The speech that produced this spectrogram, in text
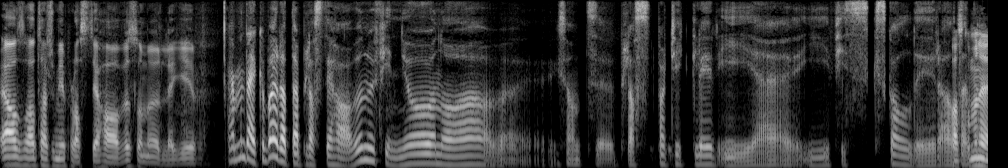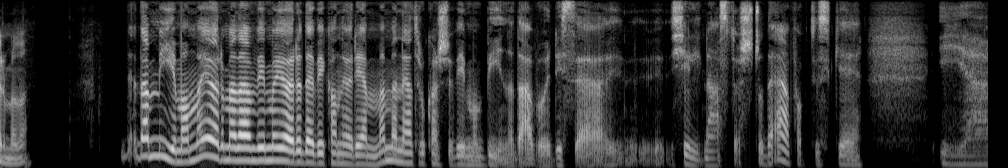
ja, altså at det er så mye plast i havet som ødelegger Ja, men det er ikke bare at det er plast i havet. Du finner jo nå ikke sant, plastpartikler i, eh, i fisk, skalldyr Hva skal man gjøre med det? Det det er mye man må gjøre med det. Vi må gjøre det vi kan gjøre hjemme, men jeg tror kanskje vi må begynne der hvor disse kildene er størst, og det er faktisk i, eh,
